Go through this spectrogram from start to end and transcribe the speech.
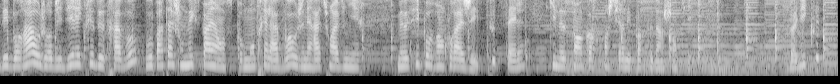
Déborah, aujourd'hui directrice de travaux, vous partage son expérience pour montrer la voie aux générations à venir mais aussi pour encourager toutes celles qui n'osent pas encore franchir les portes d'un chantier. Bonne écoute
